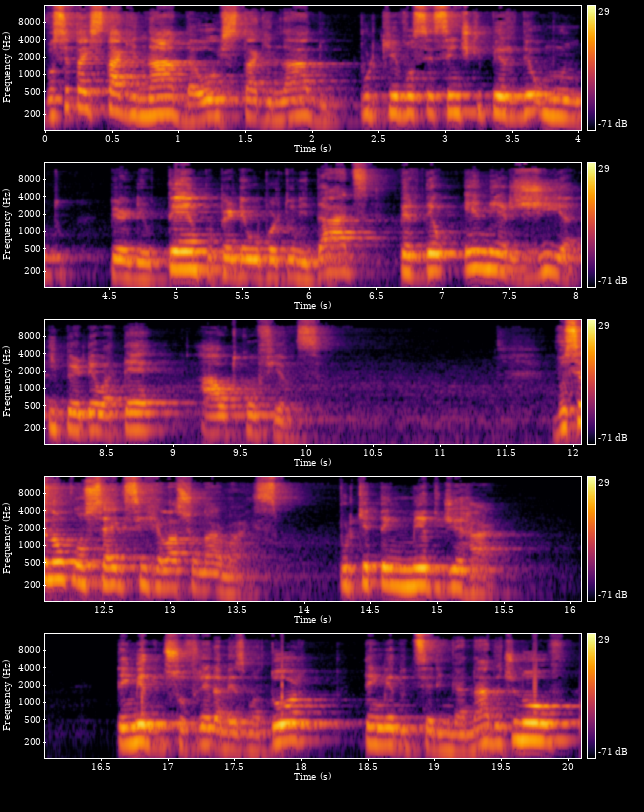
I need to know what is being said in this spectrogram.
Você está estagnada ou estagnado porque você sente que perdeu muito. Perdeu tempo, perdeu oportunidades, perdeu energia e perdeu até a autoconfiança. Você não consegue se relacionar mais porque tem medo de errar. Tem medo de sofrer a mesma dor, tem medo de ser enganada de novo,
